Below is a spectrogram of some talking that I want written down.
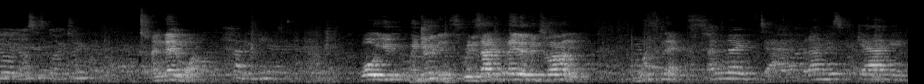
No one else is going to. And then what? How do you mean? Well, you, we do this. We decide to play the vigilante. What's next? I'm no dad, but I'm just gagging.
